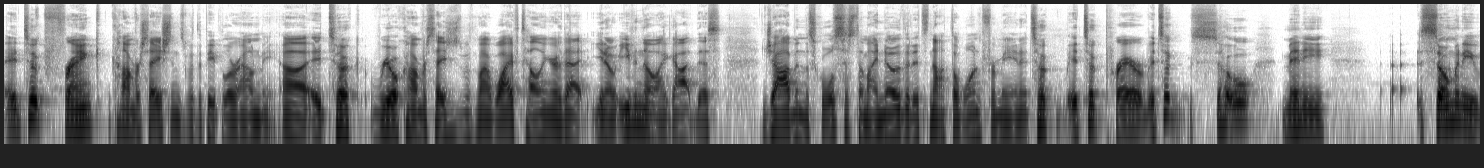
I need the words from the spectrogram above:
it took frank conversations with the people around me. Uh, it took real conversations with my wife, telling her that you know even though I got this job in the school system, I know that it's not the one for me. And it took it took prayer. It took so many so many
